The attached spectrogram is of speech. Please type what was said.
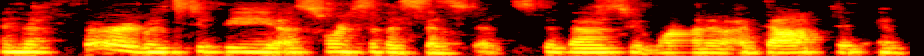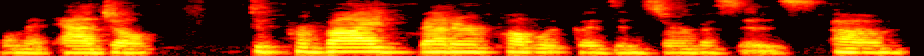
And the third was to be a source of assistance to those who want to adopt and implement agile to provide better public goods and services. Um,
